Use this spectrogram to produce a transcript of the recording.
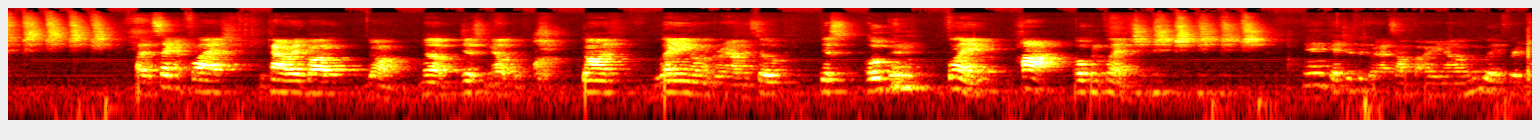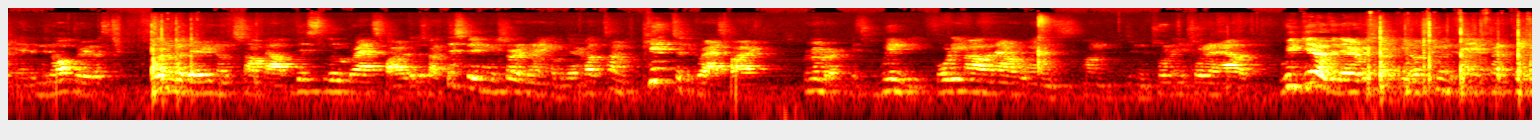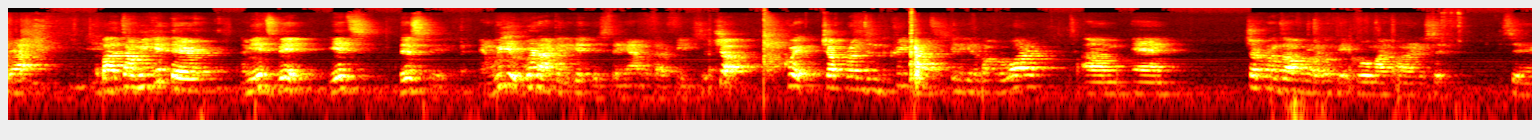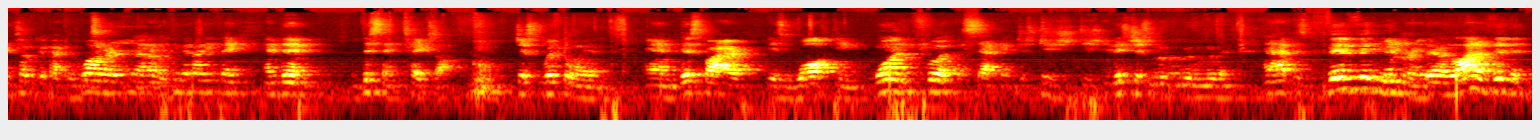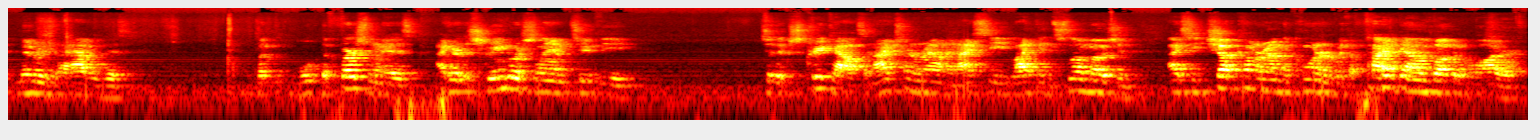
by the second flash, the Powerade bottle, gone. No, just melted. Gone, laying on the ground. And so this open flame, hot open flame, and catches the grass on fire, you know, and we wait for it to end. And then all three of us run over there, you know, to stomp out this little grass fire that was about this big when we started running over there. By the time we get to the grass fire, remember, it's windy, 40 mile an hour winds on, in the Tornado, Alley. We get over there, we start, you know, doing the thing, trying to put it out. By the time we get there, I mean, it's big. It's this big. And we, we're not going to get this thing out with our feet. So Chuck, quick, Chuck runs into the creek house, he's going to get a bucket of water, um, and Chuck runs off, and we're like, okay, cool, and I just sit, sit here and Chuck get back to the water, you know, I don't really think about anything. And then this thing takes off, just with the wind. And this fire is walking one foot a second, just, just, just and it's just moving, moving, moving. And I have this vivid memory. There are a lot of vivid memories that I have of this. But the first one is I hear the screen door slam to the to the creek house, and I turn around and I see, like in slow motion, I see Chuck come around the corner with a five gallon bucket of water.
